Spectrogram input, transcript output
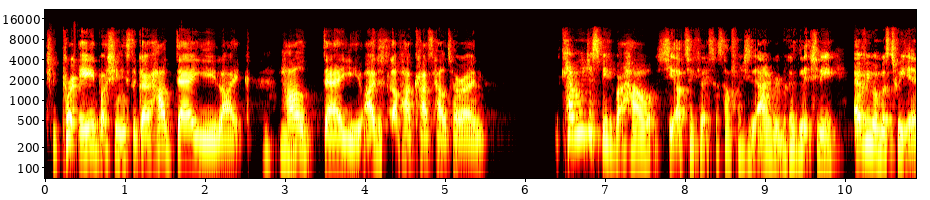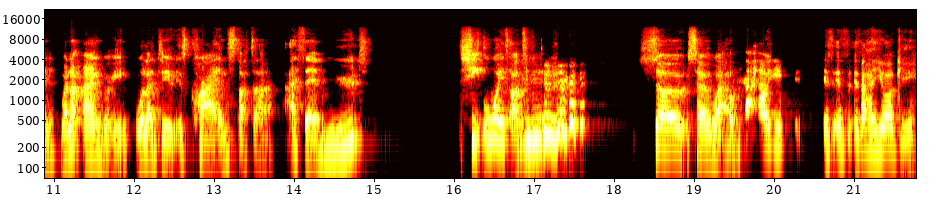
She's pretty, but she needs to go. How dare you? Like, mm-hmm. how dare you? I just love how Kaz held her own. Can we just speak about how she articulates herself when she's angry? Because literally everyone was tweeting, when I'm angry, all I do is cry and stutter. I said, mood. She always articulates so, so well. Is that how you is, is, is that how you argue?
